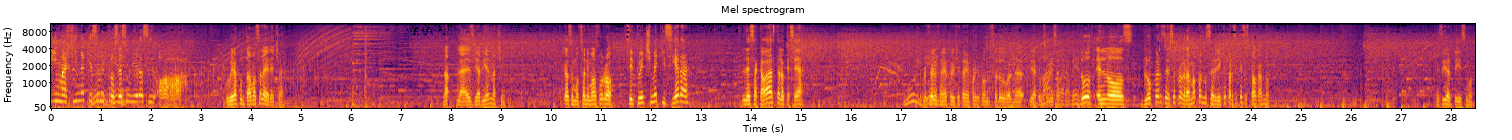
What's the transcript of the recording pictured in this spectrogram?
Imagina que ese retroceso hubiera sido. ¡Ah! Hubiera apuntado más a la derecha. No, la de desviar bien, machín. Gracias, mods animados, furro. Si Twitch me quisiera, le sacaba hasta lo que sea. Muy Yo prefiero la bien. familia peluche también porque con solo Duval me da con Pat sonrisa. Dude, en los bloopers de ese programa cuando se ríe que parece que se está ahogando. Es divertidísimo.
